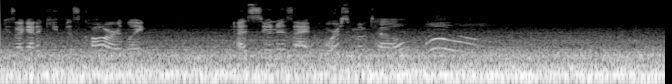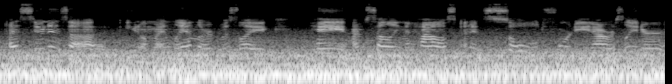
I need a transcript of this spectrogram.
because I got to keep this car. Like, as soon as I, Horse Motel, as soon as, uh, you know, my landlord was like, hey, I'm selling the house and it's sold 48 hours later,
